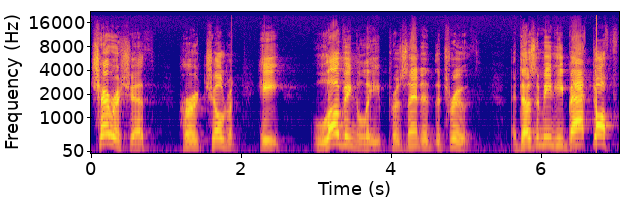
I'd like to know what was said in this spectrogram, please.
cherisheth her children. He lovingly presented the truth. It doesn't mean he backed off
